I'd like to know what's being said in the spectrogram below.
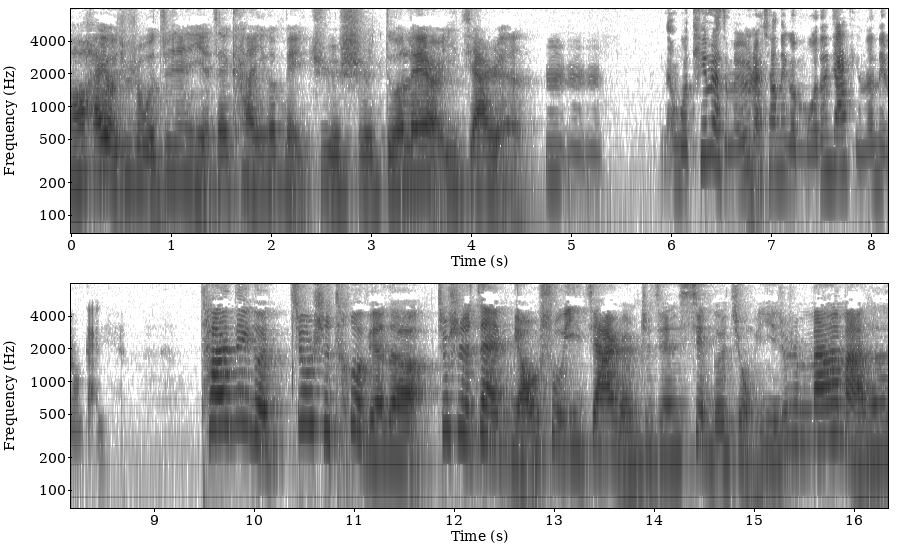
然后还有就是我最近也在看一个美剧，是《德雷尔一家人》，嗯嗯嗯，我听着怎么有点像那个摩登家庭的那种感觉？他那个就是特别的，就是在描述一家人之间性格迥异，就是妈妈她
